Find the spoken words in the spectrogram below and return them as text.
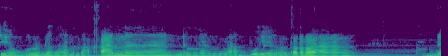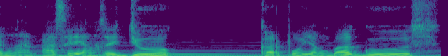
yang penuh dengan makanan dengan lampu yang terang dengan AC yang sejuk garpu yang bagus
